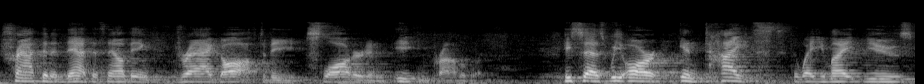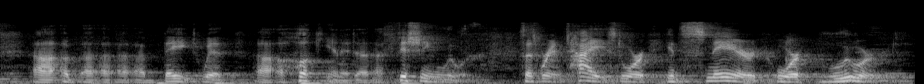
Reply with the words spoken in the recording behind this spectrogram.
trapped in a net that's now being dragged off to be slaughtered and eaten, probably. He says we are enticed, the way you might use uh, a, a, a, bait with uh, a hook in it, a, fishing lure. It says we're enticed or ensnared or lured.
